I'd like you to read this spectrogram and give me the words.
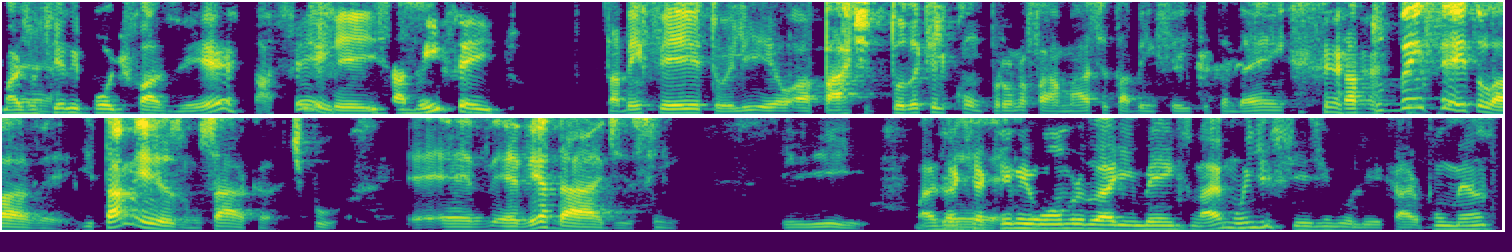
mas é. o que ele pôde fazer tá feito, está bem feito. Tá bem feito. Ele, a parte toda que ele comprou na farmácia tá bem feita também. Tá tudo bem feito lá, velho. E tá mesmo, saca? Tipo, é, é, é verdade, assim. E, Mas é, é, que aquele ombro do Erin Banks lá é muito difícil de engolir, cara. Por menos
